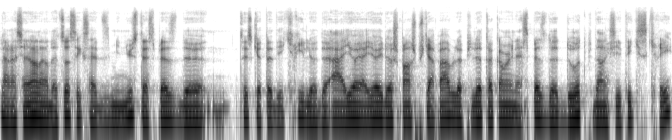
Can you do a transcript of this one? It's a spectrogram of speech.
la rationnelle l'air de ça, c'est que ça diminue cette espèce de, tu sais, ce que tu as décrit, là, de aïe, aïe, aïe, là, je pense que je suis plus capable, puis là, tu as comme une espèce de doute puis d'anxiété qui se crée,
